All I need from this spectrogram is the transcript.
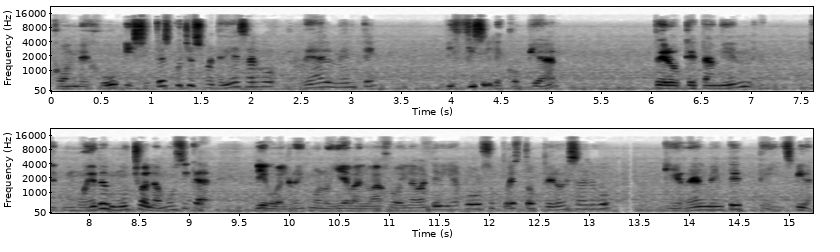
con The Who. Y si tú escuchas su batería es algo realmente difícil de copiar, pero que también mueve mucho a la música. Digo, el ritmo lo lleva el bajo y la batería, por supuesto, pero es algo que realmente te inspira.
